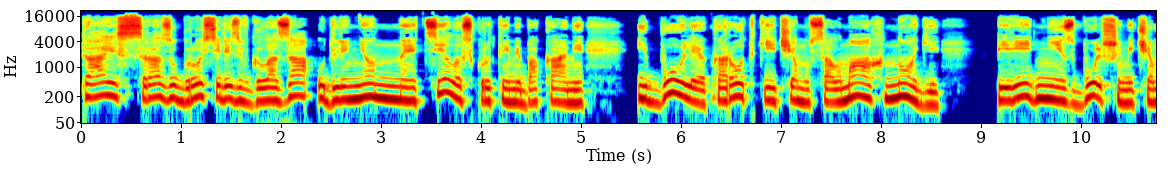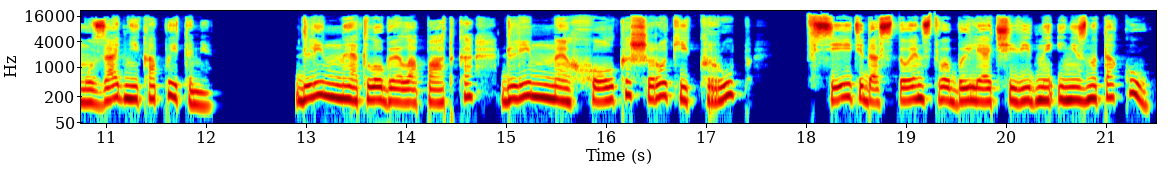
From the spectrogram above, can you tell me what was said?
Таис сразу бросились в глаза удлиненное тело с крутыми боками и более короткие, чем у салмаах, ноги, передние с большими, чем у задней, копытами. Длинная отлогая лопатка, длинная холка, широкий круп – все эти достоинства были очевидны и незнатоку.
